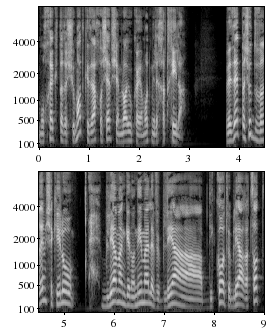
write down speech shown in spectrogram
מוחק את הרשומות כי זה היה חושב שהן לא היו קיימות מלכתחילה. וזה פשוט דברים שכאילו בלי המנגנונים האלה ובלי הבדיקות ובלי ההרצות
